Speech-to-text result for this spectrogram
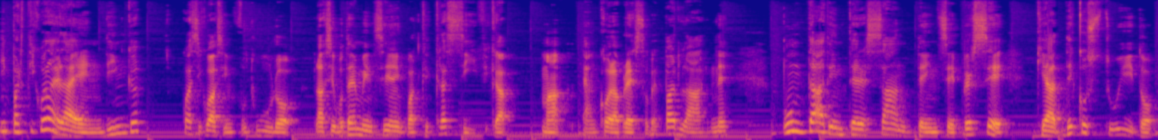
in particolare la ending, quasi quasi in futuro la si potrebbe inserire in qualche classifica, ma è ancora presto per parlarne, puntata interessante in sé per sé che ha decostruito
